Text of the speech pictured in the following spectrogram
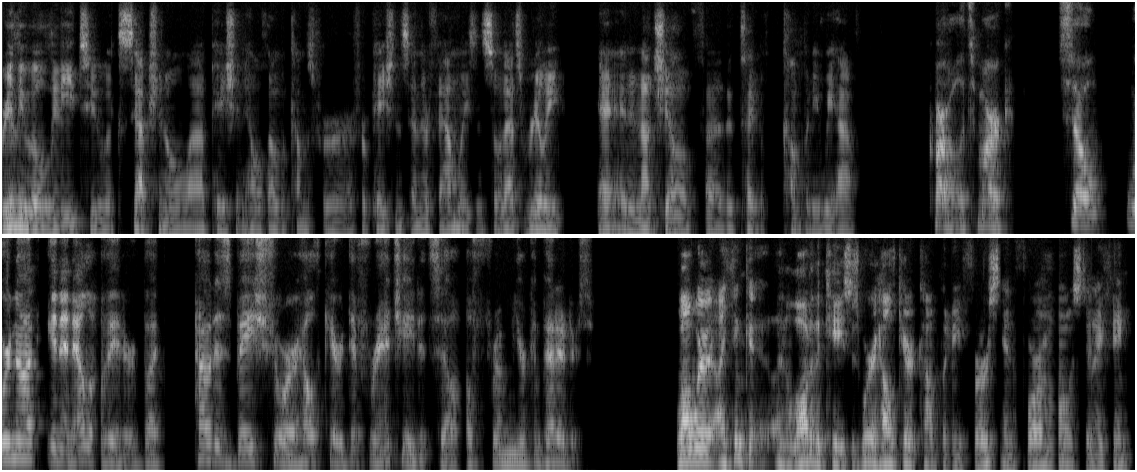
really will lead to exceptional uh, patient health outcomes for, for patients and their families. And so that's really, in a nutshell, of uh, the type of company we have. Carl, it's Mark. So we're not in an elevator, but how does Bayshore Healthcare differentiate itself from your competitors? Well, we're I think in a lot of the cases we're a healthcare company first and foremost, and I think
